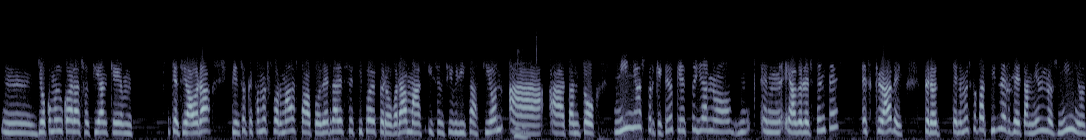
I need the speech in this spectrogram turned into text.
Mm, yo como educadora social que, que si ahora pienso que estamos formadas para poder dar ese tipo de programas y sensibilización a, a tanto niños, porque creo que esto ya no en adolescentes es clave, pero tenemos que partir desde también los niños,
